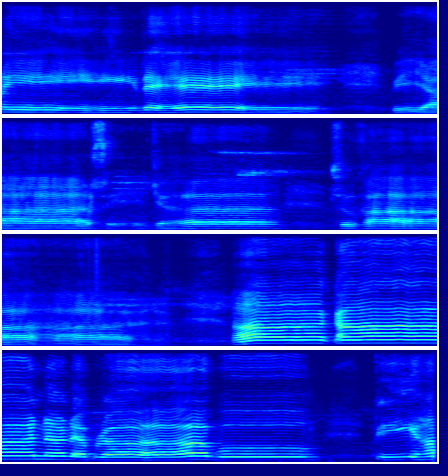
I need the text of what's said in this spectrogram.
સોહામણી રે પિયાસે જ સુખાર આ કાનડ પ્રભુ તિહારા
